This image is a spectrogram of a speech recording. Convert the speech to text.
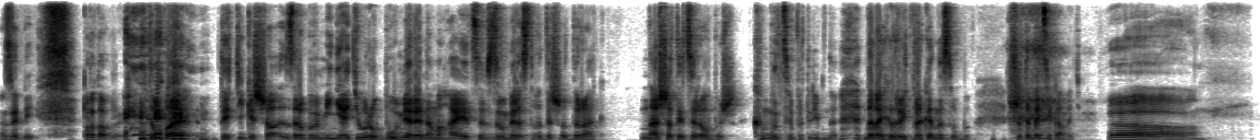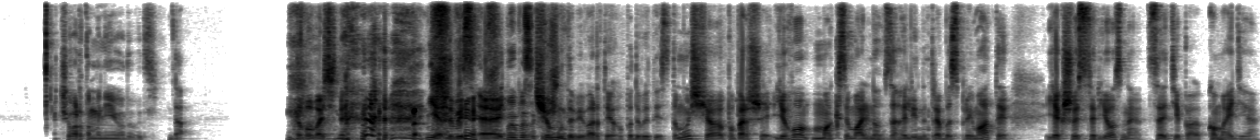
Забій. Продовжуй. тупо, ти тільки що зробив мініатюру, бумери намагаються в зумерство. Ти що, дурак? Нащо ти це робиш? Кому це потрібно? Давай говорити про Канасубу. Що тебе цікавить? Е, Чи варто мені його дивитися? Да. До побачення. Ні, дивись, е, чому тобі варто його подивитись? Тому що, по-перше, його максимально взагалі не треба сприймати як щось серйозне. Це типа комедія,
